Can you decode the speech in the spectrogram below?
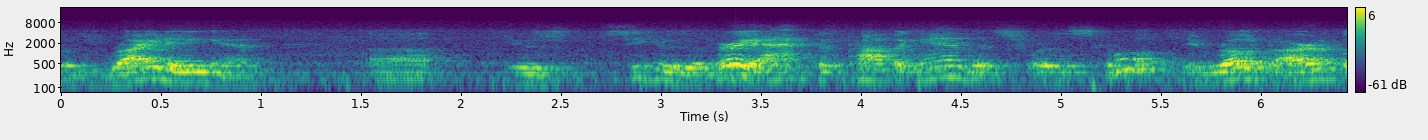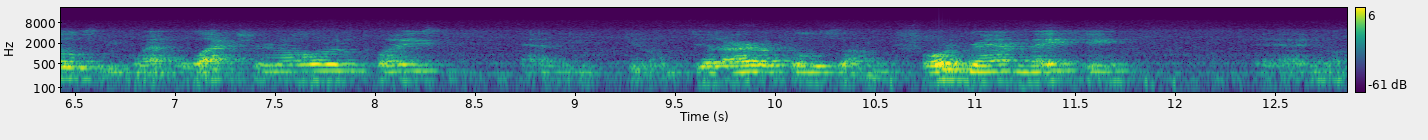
was writing and uh, he was, see, he was a very active propagandist for the school. He wrote articles, he went and lectured all over the place, and he, you know, did articles on photogram making, and, you know,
